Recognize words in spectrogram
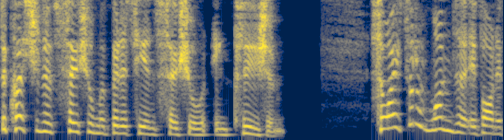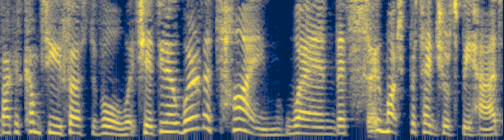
the question of social mobility and social inclusion. So I sort of wonder, Yvonne, if I could come to you first of all, which is, you know, we're at a time when there's so much potential to be had,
